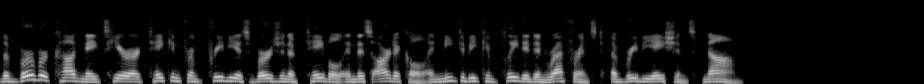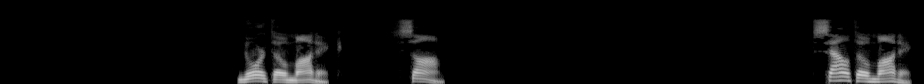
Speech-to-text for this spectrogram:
The Berber cognates here are taken from previous version of table in this article and need to be completed and referenced. Abbreviations, Nam. North Omotic. Som. South Omotic.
